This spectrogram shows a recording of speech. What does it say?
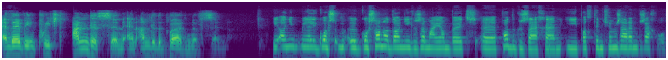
And they're being preached under sin and under the burden of sin. I oni mieli głos, m- głoszono do nich, że mają być y, pod grzechem i pod tym ciężarem grzechu.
